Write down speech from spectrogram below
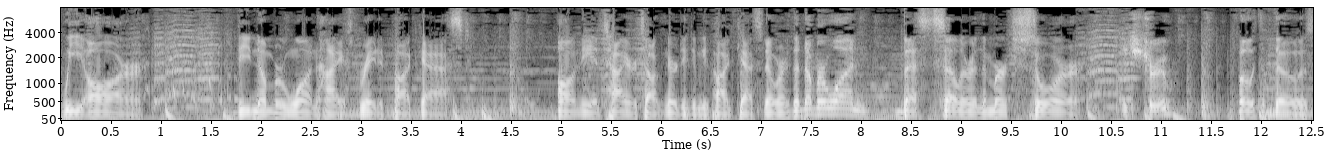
we are the number one highest rated podcast on the entire Talk Nerdy to Me podcast network. The number one bestseller in the merch store. It's true. Both of those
